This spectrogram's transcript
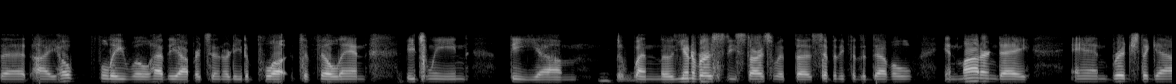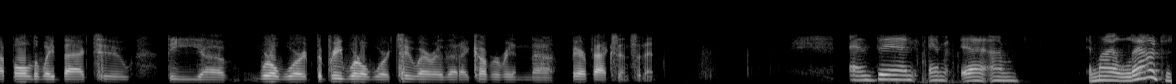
that I hopefully will have the opportunity to pl- to fill in between the um, when the university starts with uh, Sympathy for the Devil in modern day, and bridge the gap all the way back to the uh, World War, the pre-World War II era that I cover in uh, Fairfax Incident. and then am uh, um am I allowed to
